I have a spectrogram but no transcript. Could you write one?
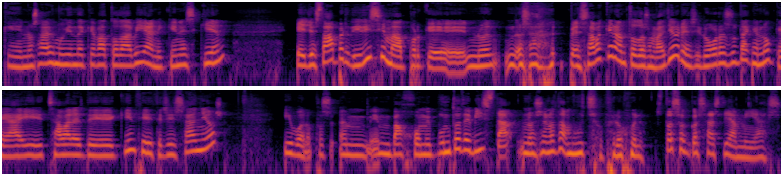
que no sabes muy bien de qué va todavía ni quién es quién, eh, yo estaba perdidísima porque no, pensaba que eran todos mayores y luego resulta que no, que hay chavales de 15 y 16 años y bueno, pues bajo mi punto de vista no se nota mucho, pero bueno, estas son cosas ya mías.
